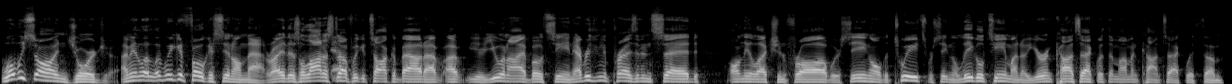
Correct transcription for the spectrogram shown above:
what we saw in Georgia. I mean, we could focus in on that, right? There's a lot of stuff we could talk about. I've, I've, you, know, you and I have both seen everything the president said on the election fraud. We're seeing all the tweets. We're seeing the legal team. I know you're in contact with them. I'm in contact with them.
